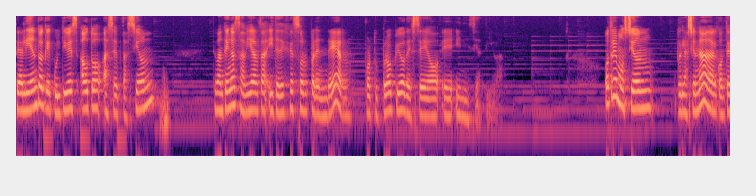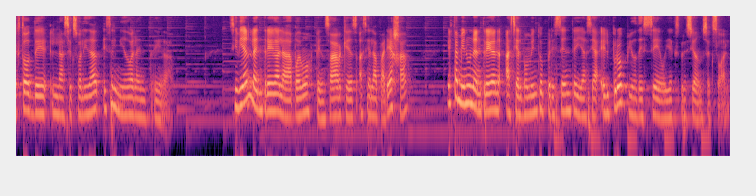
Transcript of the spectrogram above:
Te aliento a que cultives autoaceptación, te mantengas abierta y te dejes sorprender por tu propio deseo e iniciativa. Otra emoción relacionada al contexto de la sexualidad es el miedo a la entrega. Si bien la entrega la podemos pensar que es hacia la pareja, es también una entrega hacia el momento presente y hacia el propio deseo y expresión sexual.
